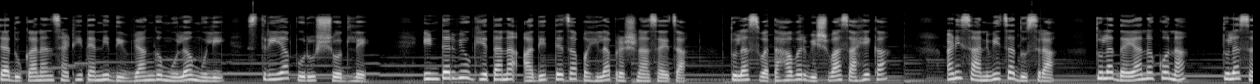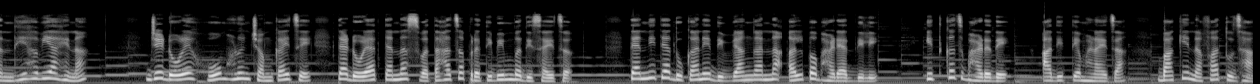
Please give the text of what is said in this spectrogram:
त्या दुकानांसाठी त्यांनी दिव्यांग मुलं मुली स्त्रिया पुरुष शोधले. इंटरव्ह्यू घेताना आदित्यचा पहिला प्रश्न असायचा तुला स्वतःवर विश्वास आहे का? आणि सान्वीचा दुसरा तुला दया नको ना? तुला संधी हवी आहे ना? जे डोळे हो म्हणून चमकायचे त्या डोळ्यात त्यांना स्वतःचं प्रतिबिंब दिसायचं. त्यांनी त्या दुकाने दिव्यांगांना अल्प भाड्यात दिली. इतकंच भाडं दे. आदित्य म्हणायचा बाकी नफा तुझा.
